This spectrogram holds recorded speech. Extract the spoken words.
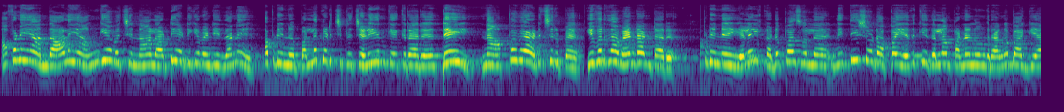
அவனையும் அந்த ஆளையும் அங்கேயே வச்சு நாலு அடி அடிக்க வேண்டியது தானே அப்படின்னு பல்ல கடிச்சிட்டு செழியன் கேக்குறாரு. டேய் நான் அப்பவே அடிச்சிருப்பேன். இவர் தான் வேண்டான்ட்டாரு. அப்படின்னு எழில் கடுப்பா சொல்ல நிதிஷோட அப்பா எதுக்கு இதெல்லாம் பண்ணணுங்கிறாங்க பாக்யா.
